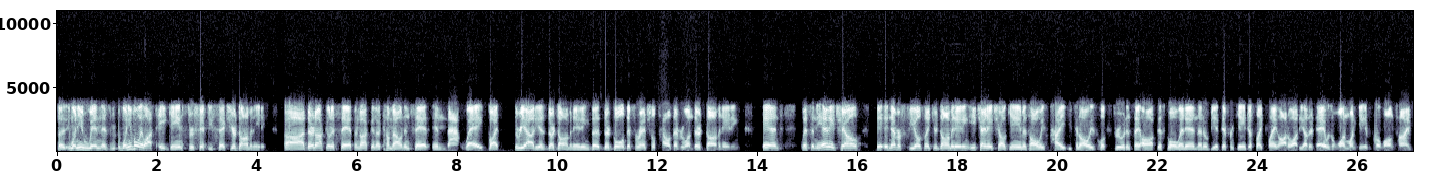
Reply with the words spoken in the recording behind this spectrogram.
the when you win as when you've only lost eight games through 56, you're dominating. Uh, they're not going to say it. They're not going to come out and say it in that way. But the reality is they're dominating. The, their goal differential tells everyone they're dominating. And listen, the NHL, it, it never feels like you're dominating. Each NHL game is always tight. You can always look through it and say, oh, if this goal went in, then it would be a different game. Just like playing Ottawa the other day. It was a 1 1 game for a long time.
